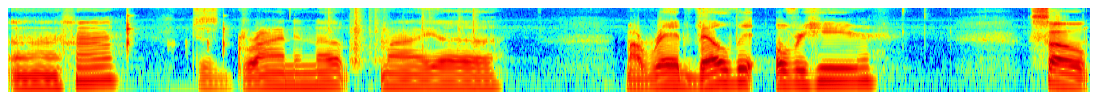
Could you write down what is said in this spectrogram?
Uh huh. Just grinding up my uh my red velvet over here. So,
